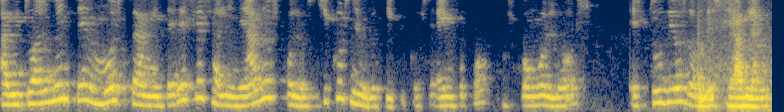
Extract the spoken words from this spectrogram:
Habitualmente muestran intereses alineados con los chicos neurotípicos. Ahí un poco os pongo los estudios donde se hablan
